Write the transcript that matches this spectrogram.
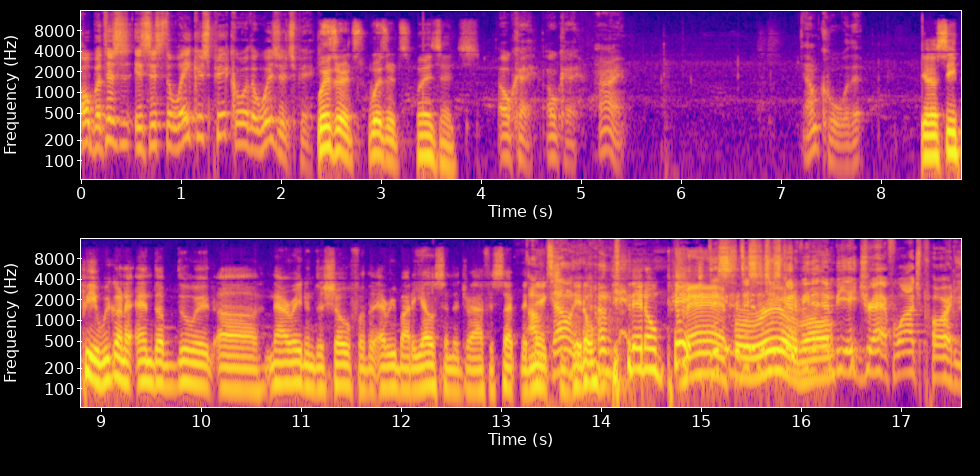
Oh, but this is is this the Lakers pick or the Wizards pick? Wizards, Wizards. Wizards. Okay, okay, all right. I'm cool with it. Yo, CP, we're gonna end up doing uh narrating the show for the everybody else in the draft except the I'm Knicks. They you, don't I'm- they don't pick. Man, this is, for this is real, just gonna be the NBA draft watch party.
